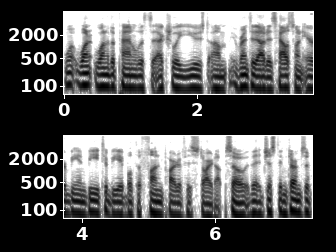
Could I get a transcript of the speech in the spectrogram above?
one one of the panelists actually used um, rented out his house on Airbnb to be able to fund part of his startup. So just in terms of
